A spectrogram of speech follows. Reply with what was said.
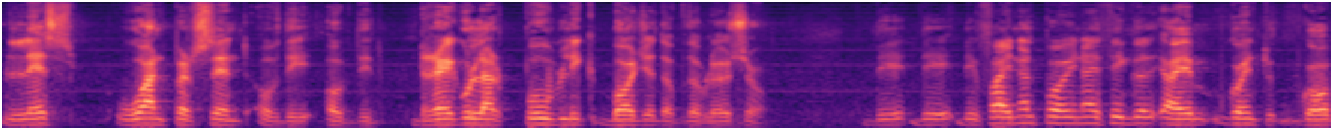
less 1% of the, of the regular public budget of the WHO. The, the, the, final point, I think I am going to go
